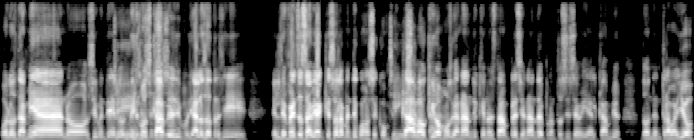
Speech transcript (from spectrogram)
o los Damián, o, ¿sí me entienden? Sí, los mismos sí, sí, cambios y pues ya los otros sí. El defensa sabía que solamente cuando se complicaba o que íbamos ganando y que nos estaban presionando, de pronto sí se veía el cambio donde entraba yo.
